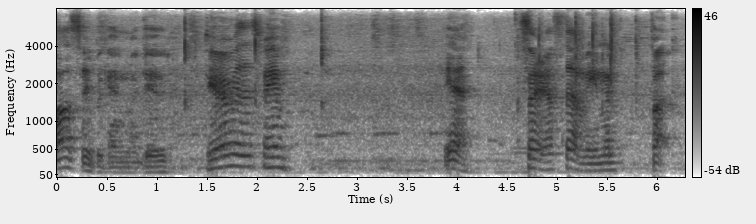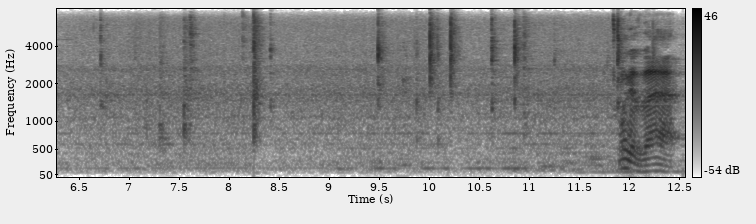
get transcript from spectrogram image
Fall asleep again, my dude. Do you remember this meme? Yeah. Sorry, I'll stop memeing. Fuck. Look at that.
